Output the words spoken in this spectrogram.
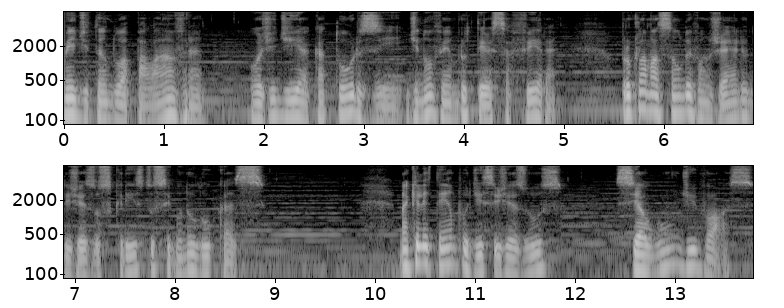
Meditando a palavra, hoje, dia 14 de novembro, terça-feira, proclamação do Evangelho de Jesus Cristo segundo Lucas. Naquele tempo disse Jesus: Se algum de vós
